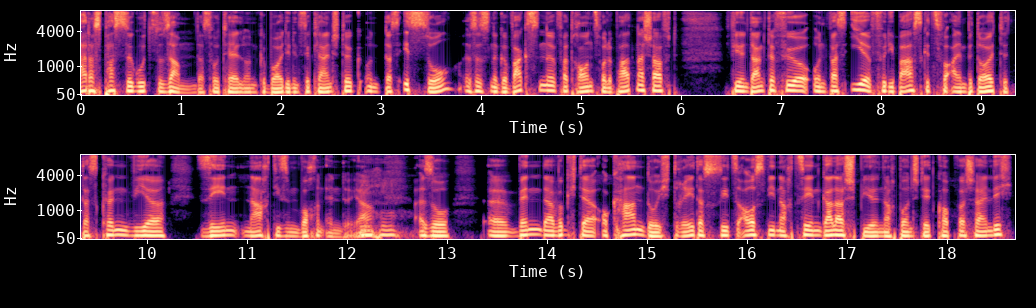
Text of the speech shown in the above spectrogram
ja, das passt so gut zusammen, das Hotel und Gebäudedienste Kleinstück. Und das ist so. Es ist eine gewachsene, vertrauensvolle Partnerschaft. Vielen Dank dafür. Und was ihr für die Baskets vor allem bedeutet, das können wir sehen nach diesem Wochenende, ja. Mhm. Also, äh, wenn da wirklich der Orkan durchdreht, das sieht aus wie nach zehn Gallaspielen nach Bonn steht Kopf wahrscheinlich.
